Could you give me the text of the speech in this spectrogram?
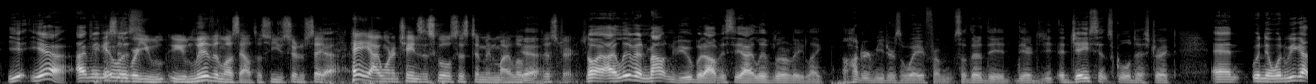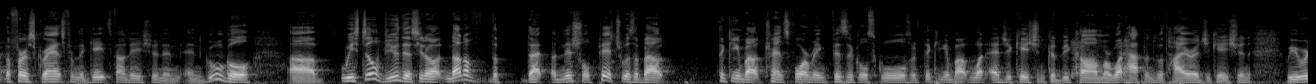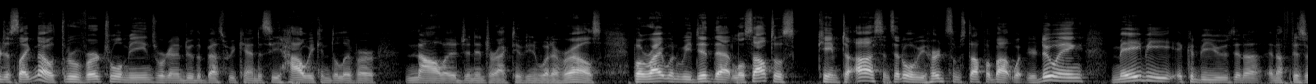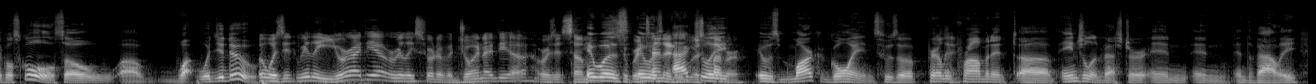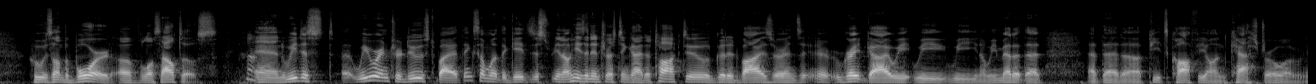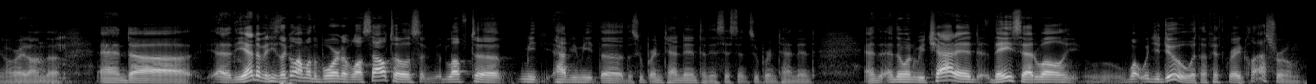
yeah, I mean, so I guess it was where you you live in Los Altos, so you sort of say, yeah. "Hey, I want to change the school system in my local yeah. district." No, I live in Mountain View, but obviously I live literally like 100 meters away from, so they're the they're adjacent school district. And when you know, when we got the first grants from the Gates Foundation and, and Google, uh, we still view this. You know, none of the that initial pitch was about thinking about transforming physical schools or thinking about what education could become or what happens with higher education. We were just like, no, through virtual means, we're going to do the best we can to see how we can deliver knowledge and interactivity and whatever else. But right when we did that, Los Altos came to us and said, well, we heard some stuff about what you're doing. Maybe it could be used in a, in a physical school. So uh, what would you do? But was it really your idea or really sort of a joint idea? Or is it some it was, superintendent it was actually, who was clever? It was Mark Goines, who's a fairly okay. prominent uh, angel investor in, in, in the Valley, who is on the board of Los Altos. Huh. And we just, uh, we were introduced by, I think someone at the Gates, just, you know, he's an interesting guy to talk to, a good advisor, and a great guy. We, we, we you know, we met at that, at that uh, Peet's Coffee on Castro, uh, you know, right on the, and uh, at the end of it, he's like, oh, I'm on the board of Los Altos. I'd love to meet, have you meet the, the superintendent and the assistant superintendent. And, and then when we chatted, they said, well, what would you do with a fifth grade classroom?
